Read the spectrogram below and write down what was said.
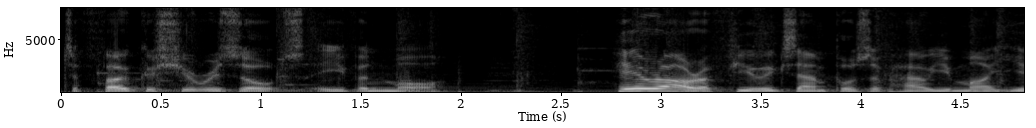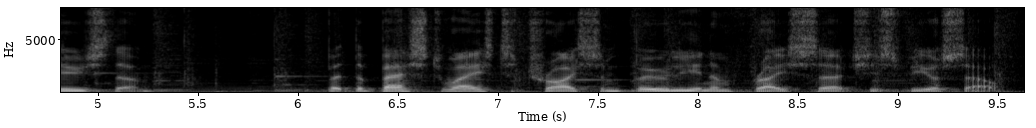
to focus your results even more. Here are a few examples of how you might use them, but the best way is to try some boolean and phrase searches for yourself.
